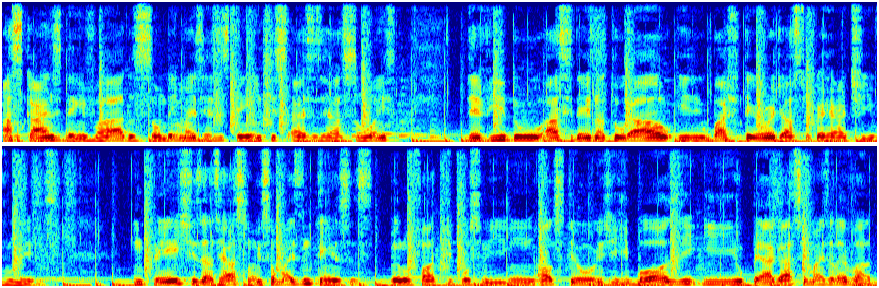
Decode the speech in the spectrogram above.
As carnes derivadas são bem mais resistentes a essas reações devido à acidez natural e o baixo teor de açúcar reativo neles. Em peixes, as reações são mais intensas, pelo fato de possuírem altos teores de ribose e o pH ser mais elevado.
